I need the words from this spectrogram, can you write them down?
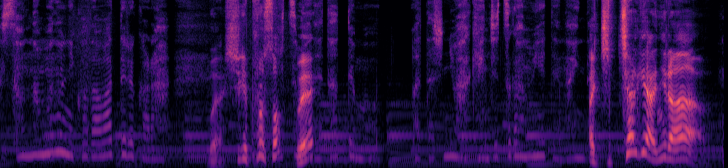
そんなものにこだわってるから 뭐야 시계 풀었어? いつま 왜? で経っても私には現実が見えてないんだ 아 집착이 아니라 お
